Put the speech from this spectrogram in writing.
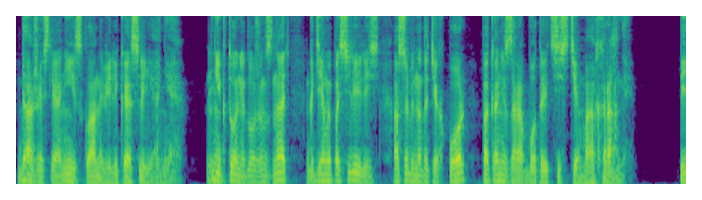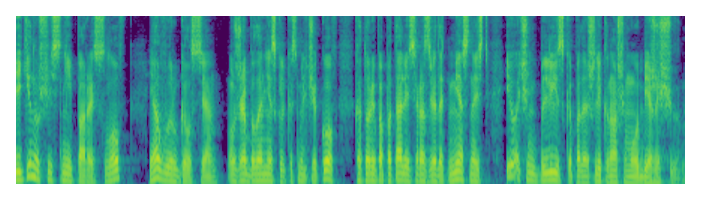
даже если они из клана Великое Слияние. Никто не должен знать, где мы поселились, особенно до тех пор, пока не заработает система охраны. Перекинувшись с ней парой слов, Я выругался. Уже было несколько смельчаков, которые попытались разведать местность и очень близко подошли к нашему убежищу.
